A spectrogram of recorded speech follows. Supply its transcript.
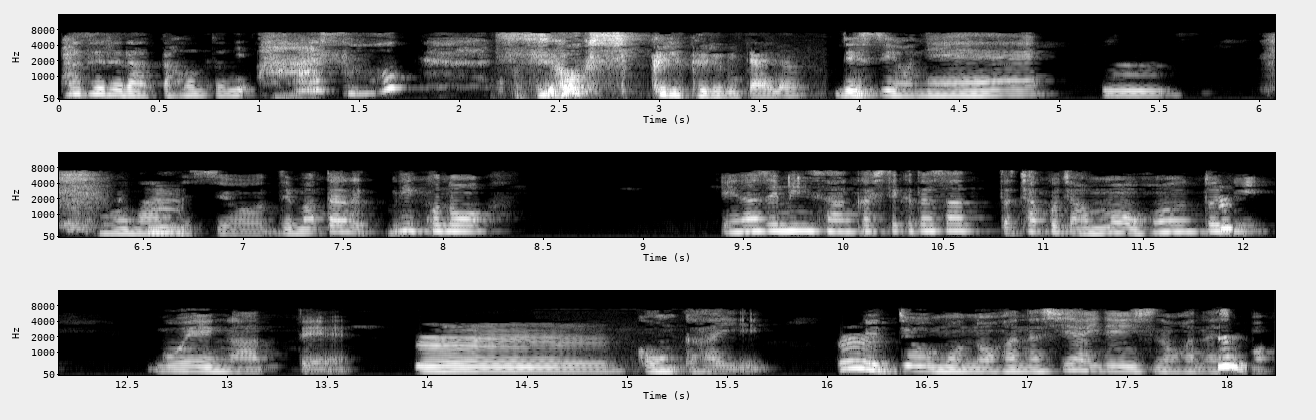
パズルだった、本当に。ああ、そうすごくしっくりくるみたいな。ですよね。うん。そうなんですよ。で、また、ね、この、エナゼミに参加してくださったちゃこちゃんも、本当にご縁があって、うーん。今回、うん。縄文のお話や遺伝子のお話も、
